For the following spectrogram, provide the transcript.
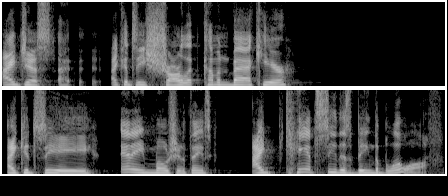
I just I, I could see Charlotte coming back here. I could see any motion of things. I can't see this being the blow off.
